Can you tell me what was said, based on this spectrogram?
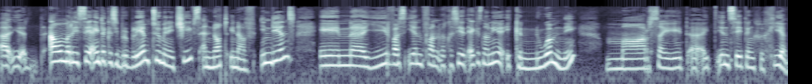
Uh Elmarie sê eintlik is die probleem too many chiefs and not enough Indians en uh, hier was een van gesê het ek is nou nie 'n ekonom nie, maar sy het 'n uiteensetting gegee.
